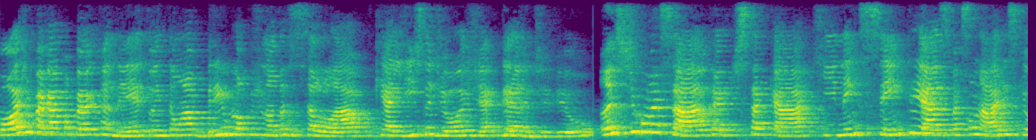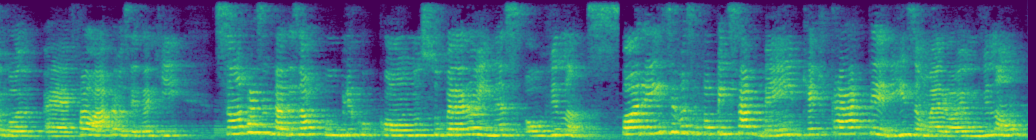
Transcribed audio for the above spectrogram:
Pode pegar papel e caneta ou então abrir o bloco de notas de celular, porque a lista de hoje é grande, viu? Antes de começar, eu quero destacar que nem sempre as personagens que eu vou é, falar pra vocês aqui são apresentadas ao público como super-heroínas ou vilãs. Porém, se você for pensar bem o que é que caracteriza um herói ou um vilão,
